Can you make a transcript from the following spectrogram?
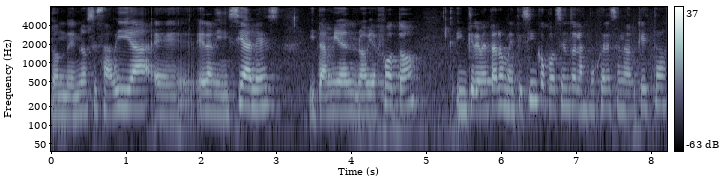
donde no se sabía, eh, eran iniciales y también no había foto. Incrementaron 25% de las mujeres en la orquesta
